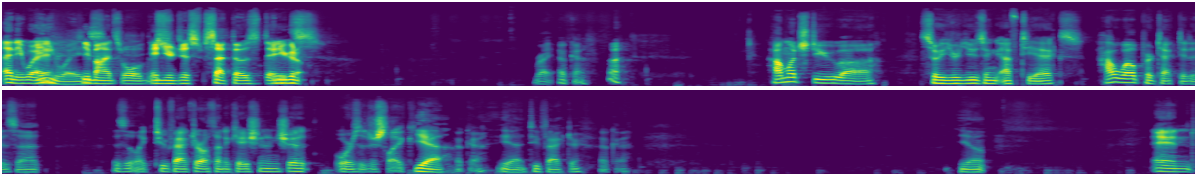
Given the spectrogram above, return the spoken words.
Anyway, anyways, you might as well and you're just set those dates. and you're gonna- right. Okay. Huh. How much do you uh so you're using FTX? How well protected is that? Is it like two factor authentication and shit? Or is it just like Yeah, Okay. yeah, two factor. Okay. Yep. And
